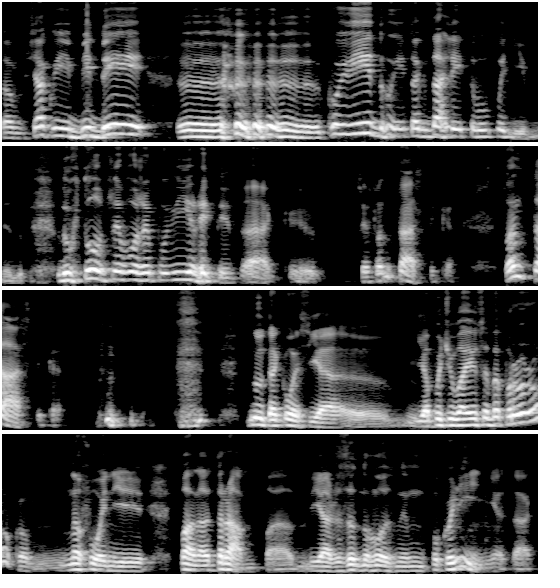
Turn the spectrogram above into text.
там, всякої біди, ковіду і так далі, і тому подібне. Ну, Ну, хто в це може повірити? Так, е, це фантастика. Фантастика. Ну, так ось я, е, я почуваю себе пророком на фоні пана Трампа. Я ж з одного з ним покоління. Так.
